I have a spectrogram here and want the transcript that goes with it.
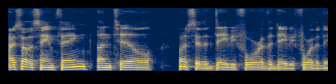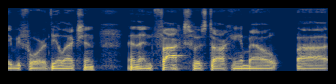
I saw the same thing until I want to say the day before, the day before, the day before the election, and then Fox was talking about uh,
